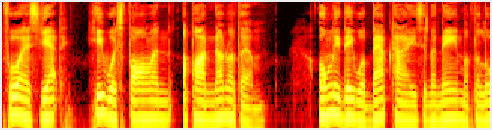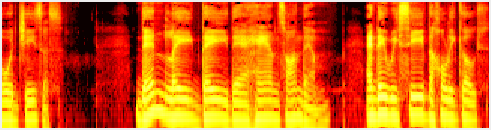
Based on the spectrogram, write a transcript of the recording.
For as yet he was fallen upon none of them, only they were baptized in the name of the Lord Jesus. Then laid they their hands on them, and they received the Holy Ghost.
